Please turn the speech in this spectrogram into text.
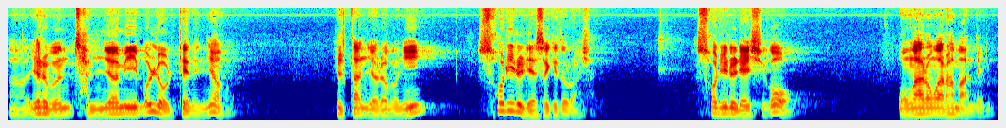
어, 여러분 잡념이 몰려올 때는요. 일단 여러분이 소리를 내서 기도를 돼요. 소리를 내시고 옹알옹알 하면 안 됩니다.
